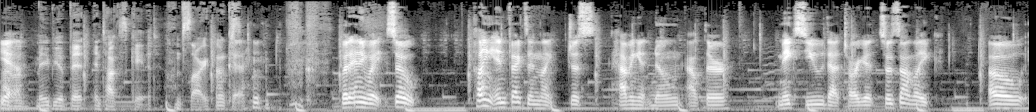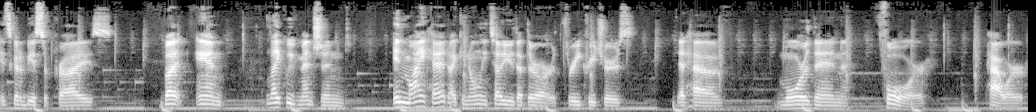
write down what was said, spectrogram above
Yeah. I'm maybe a bit intoxicated. I'm sorry. folks. Okay. but anyway, so playing Infect and like just having it known out there makes you that target. So it's not like, oh, it's going to be a surprise. But, and like we've mentioned, in my head, I can only tell you that there are three creatures that have more than four power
